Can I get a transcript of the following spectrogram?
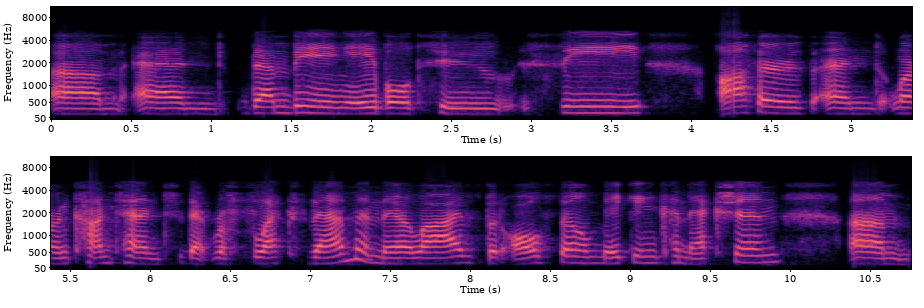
Um, and them being able to see authors and learn content that reflects them and their lives, but also making connection um,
